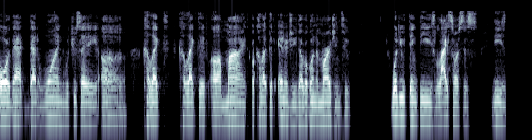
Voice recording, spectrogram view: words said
or that that one which you say uh collect collective uh mind or collective energy that we're going to merge into what do you think these light sources, these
